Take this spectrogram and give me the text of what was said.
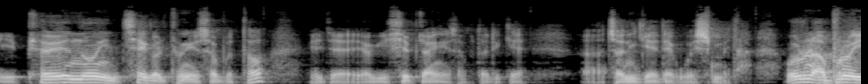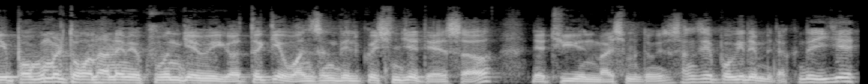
이 표현노인 책을 통해서부터 이제 여기 10장에서부터 이렇게 어, 전개되고 있습니다. 우리는 앞으로 이 복음을 통한 하나님의 구원 계획이 어떻게 완성될 것인지에 대해서 뒤에 말씀을 통해서 상세히 보게 됩니다. 근데 이게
